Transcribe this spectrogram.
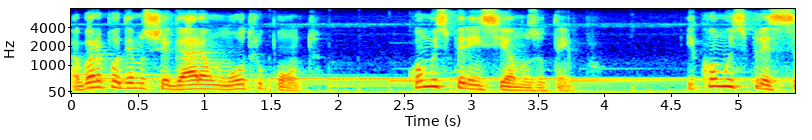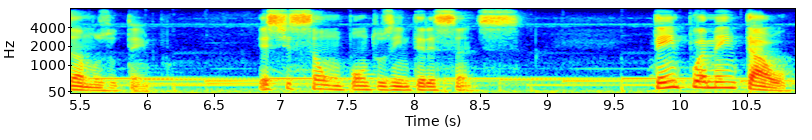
Agora podemos chegar a um outro ponto. Como experienciamos o tempo? E como expressamos o tempo? Estes são pontos interessantes. Tempo é mental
